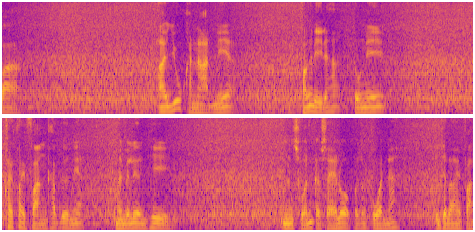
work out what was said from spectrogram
ว่า อายุขนาดนี้ฟังดีนะฮะ ตรงนี้ค่อยๆฟังครับเรื่องนี้มันเป็นเรื่องที่ มันสวนกระแสโลกพอสมควรนะ ที่จะเล่าให้ฟัง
